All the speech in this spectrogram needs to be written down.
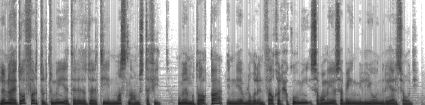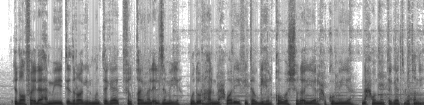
لأنه هيتوفر 333 مصنع مستفيد ومن المتوقع أن يبلغ الإنفاق الحكومي 770 مليون ريال سعودي. إضافة إلى أهمية إدراج المنتجات في القائمة الإلزامية ودورها المحوري في توجيه القوة الشرائية الحكومية نحو المنتجات الوطنية.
